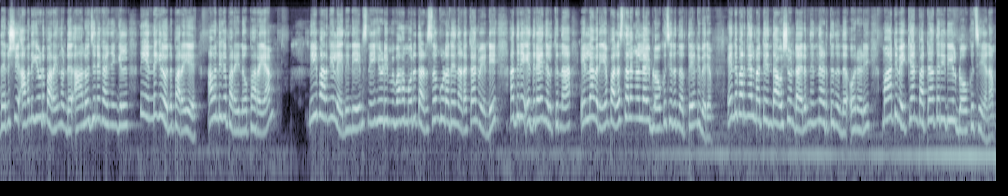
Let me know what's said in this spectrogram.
ധനുഷ് അവനികയോട് പറയുന്നുണ്ട് ആലോചന കഴിഞ്ഞെങ്കിൽ നീ എന്തെങ്കിലും ഒന്ന് പറയേ. അവനിക പറയുന്നു പറയാം. നീ പറഞ്ഞില്ലേ നിന്റെയും സ്നേഹിയുടെയും വിവാഹം ഒരു തടസ്സവും കൂടാതെ നടക്കാൻ വേണ്ടി അതിന് എതിരായി നിൽക്കുന്ന എല്ലാവരെയും പല സ്ഥലങ്ങളിലായി ബ്ലോക്ക് ചെയ്ത് നിർത്തേണ്ടി വരും. എന്ന് പറഞ്ഞാൽ മറ്റെന്ത് ആവശ്യം ഉണ്ടായാലും നിന്നെടുത്ത് നിന്ന് ഒരടി മാറ്റി വയ്ക്കാൻ പറ്റാത്ത രീതിയിൽ ബ്ലോക്ക് ചെയ്യണം.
